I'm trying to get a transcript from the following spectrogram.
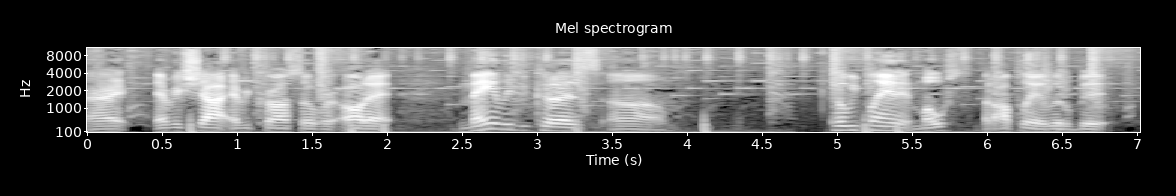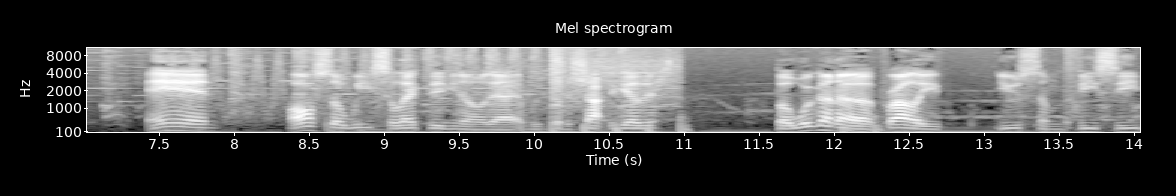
All right, every shot, every crossover, all that. Mainly because um, he'll be playing it most, but I'll play a little bit. And also, we selected, you know, that we put a shot together. But we're gonna probably use some VC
